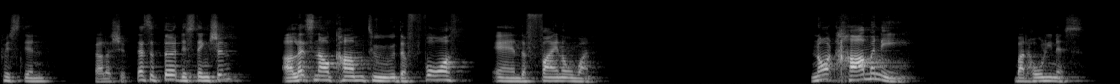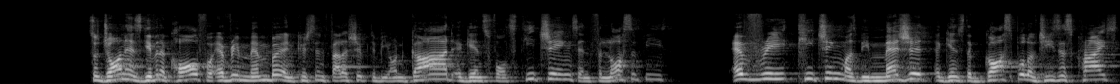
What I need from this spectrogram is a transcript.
Christian fellowship. That's the third distinction. Uh, let's now come to the fourth and the final one not harmony, but holiness. So, John has given a call for every member in Christian fellowship to be on guard against false teachings and philosophies. Every teaching must be measured against the gospel of Jesus Christ.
